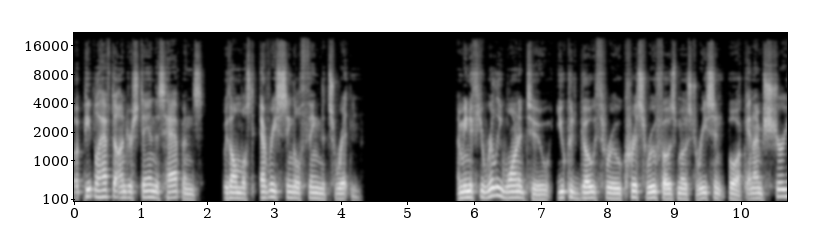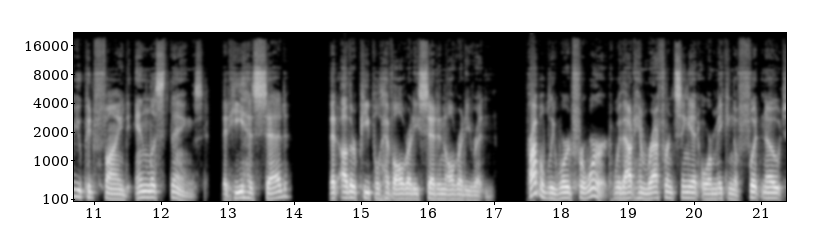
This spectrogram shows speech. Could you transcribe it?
but people have to understand this happens with almost every single thing that's written. I mean, if you really wanted to, you could go through Chris Rufo's most recent book, and I'm sure you could find endless things that he has said that other people have already said and already written. Probably word for word, without him referencing it or making a footnote,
